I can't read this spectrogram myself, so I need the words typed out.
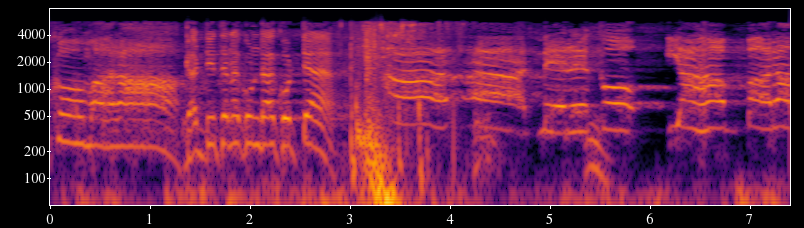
तुमको मारा। गड्डी गुंडा कोट्या। मेरे को यहाँ मारा।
